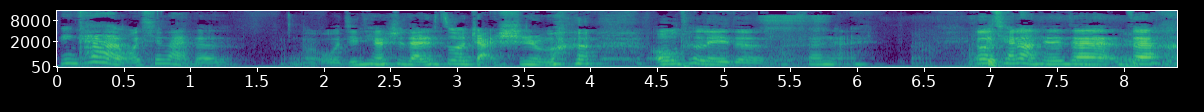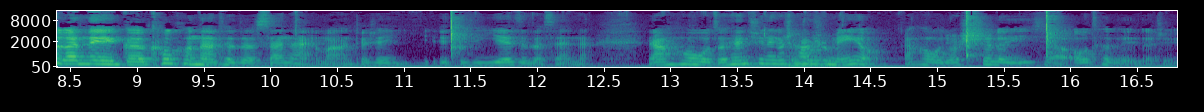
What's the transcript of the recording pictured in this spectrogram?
给你看我新买的，我我今天是在这做展示吗？Oatly 的酸奶，因为我前两天在哎在喝那个 coconut 的酸奶嘛，就是就是椰子的酸奶。然后我昨天去那个超市嗯没有，然后我就试了一下 Oatly 的这个，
